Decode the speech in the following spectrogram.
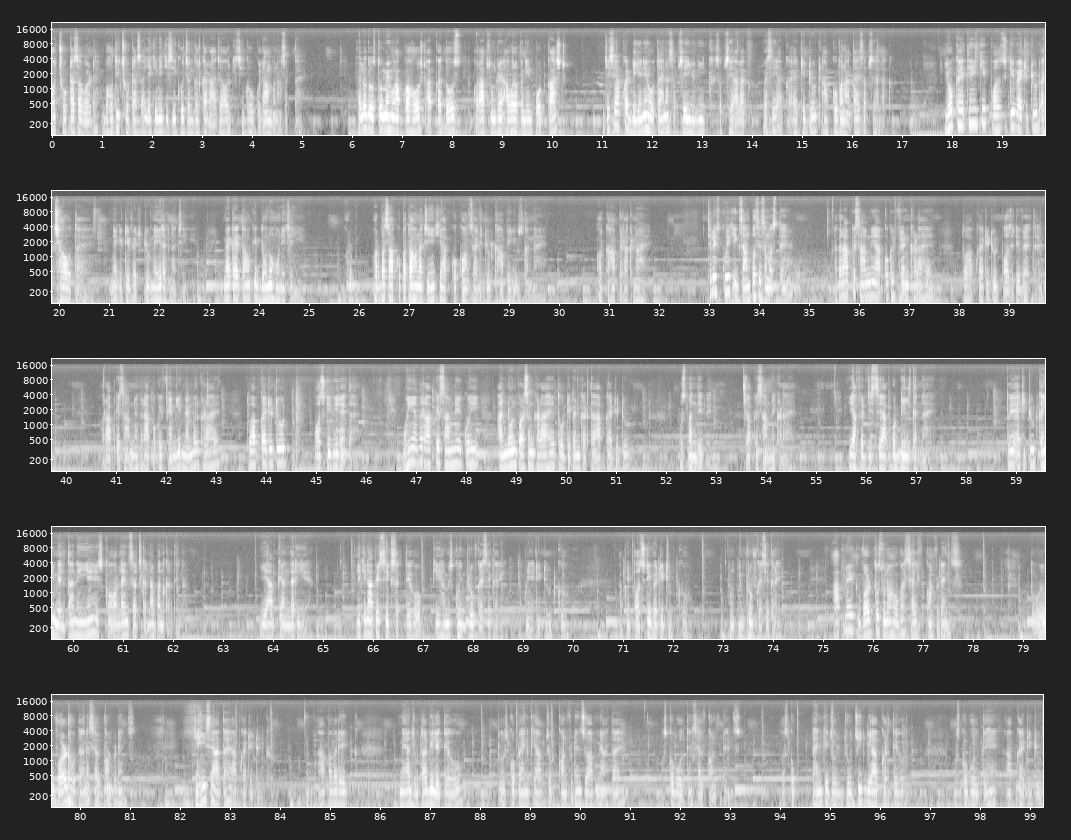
बहुत छोटा सा वर्ड है, बहुत ही छोटा सा, लेकिन ये किसी को जंगल का राजा और किसी को गुलाम बना सकता है। हेलो दोस्तों, मैं हूँ आपका होस्ट, आपका दोस्त, और आप सुन रहे हैं आवर ओपिनियन पॉडकास्ट जैसे आपका डीएनए होता है ना, सबसे यूनिक सबसे अलग, वैसे ही आपका एटीट्यूड आपको बनाता है सबसे अलग। लोग कहते हैं कि पॉजिटिव एटीट्यूड अच्छा होता है नेगेटिव एटीट्यूड नहीं रखना चाहिए। मैं कहता हूँ कि दोनों होने चाहिए। और और बस आपको पता होना चाहिए कि आपको कौन सा एटीट्यूड कहाँ पे यूज़ करना है। और कहाँ पर रखना है। चलो इसको एक एग्ज़ाम्पल से समझते हैं। अगर आपके सामने आपको कोई फ्रेंड खड़ा है तो आपका एटीट्यूड पॉजिटिव रहता है। और आपके सामने अगर आपको कोई फैमिली मेंबर खड़ा है तो आपका एटीट्यूड पॉजिटिव ही रहता है। वहीं अगर आपके सामने कोई अननोन पर्सन खड़ा है तो डिपेंड करता है आपका एटीट्यूड उस बंदे पे जो आपके सामने खड़ा है, या फिर जिससे आपको डील करना है। तो ये एटीट्यूड कहीं मिलता नहीं है, इसको ऑनलाइन सर्च करना बंद कर देना। ये आपके अंदर ही है। लेकिन आप ये सीख सकते हो कि हम इसको इम्प्रूव कैसे करें। अपने एटीट्यूड को, अपने पॉजिटिव एटीट्यूड को हम इम्प्रूव कैसे करें। आपने एक वर्ड तो सुना होगा सेल्फ कॉन्फिडेंस तो वर्ड होता है ना सेल्फ कॉन्फिडेंस यहीं से आता है आपका एटीट्यूड आप अगर एक नया जूता भी लेते हो तो उसको पहन के आप जो कॉन्फिडेंस जो आप में आता है, उसको बोलते हैं सेल्फ कॉन्फिडेंस उसको पहन के जो जो चीज़ भी आप करते हो, उसको बोलते हैं आपका एटीट्यूड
